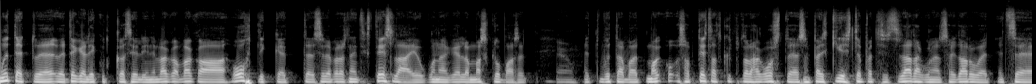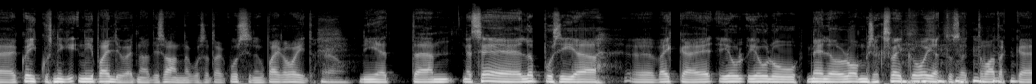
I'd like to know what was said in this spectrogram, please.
mõttetu ja tegelikult ka selline väga-väga ohtlik, et sellepärast näiteks Tesla ju kunagi Elon Musk lubas, et et võtavad, saab Teslat krüptorahaga osta ja siis nad päris kiiresti lõpetasid selle ära, kui nad said aru, et, et see kõikus nii, nii palju, et nad ei saanud nagu seda kurssi nagu paigal hoida. nii et, ähm, et see lõppu siia äh, väike jõul, jõulumeeleolu loomiseks väike hoiatus, et vaadake,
